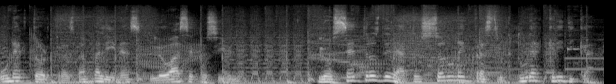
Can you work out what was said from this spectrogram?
Un actor tras bambalinas lo hace posible. Los centros de datos son una infraestructura crítica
